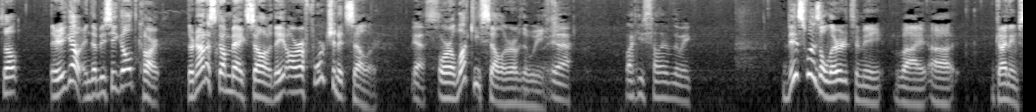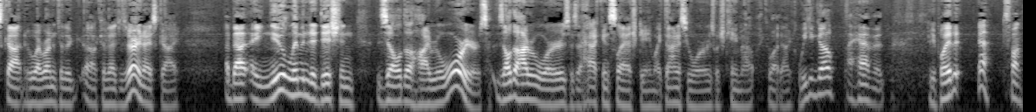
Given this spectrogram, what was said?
So there you go, NWC Gold Cart. They're not a scumbag seller; they are a fortunate seller Yes. or a lucky seller of the week. yeah. Lucky seller of the week. This was alerted to me by uh, a guy named Scott, who I run into the uh, conventions. Very nice guy. About a new limited edition Zelda Hyrule Warriors. Zelda Hyrule Warriors is a hack and slash game like Dynasty Warriors, which came out like what, like a week ago. I have it. Have you played it? Yeah, it's fun.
